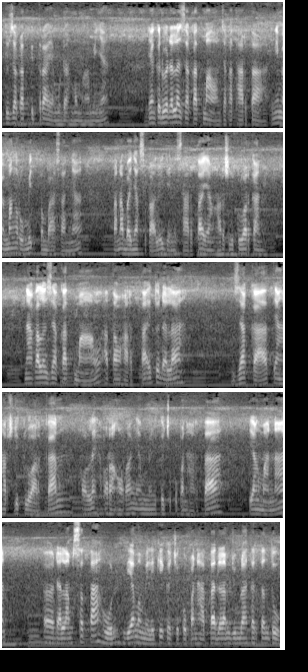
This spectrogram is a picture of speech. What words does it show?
Itu zakat fitrah yang mudah memahaminya. Yang kedua adalah zakat mal zakat harta. Ini memang rumit pembahasannya karena banyak sekali jenis harta yang harus dikeluarkan. Nah kalau zakat mal atau harta itu adalah zakat yang harus dikeluarkan oleh orang-orang yang memiliki kecukupan harta yang mana e, dalam setahun dia memiliki kecukupan harta dalam jumlah tertentu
